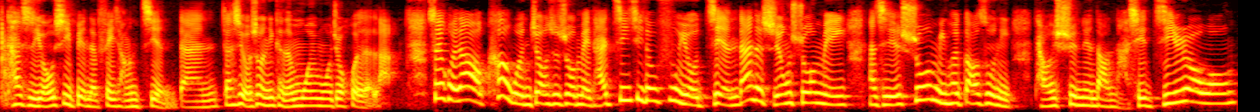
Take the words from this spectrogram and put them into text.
开始游戏变得非常简单。但是有时候你可能摸一摸就会了啦。所以回到课文中是说，每台机器都附有简单的使用说明，那这些说明会告诉你它会训练到哪些肌肉哦。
